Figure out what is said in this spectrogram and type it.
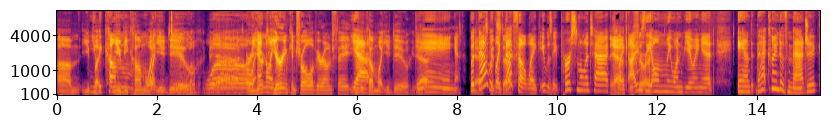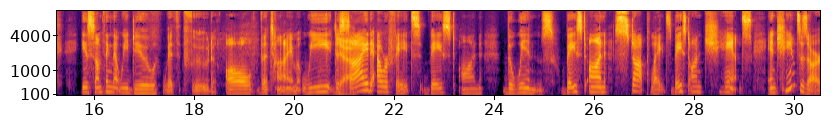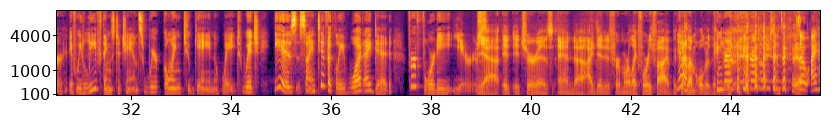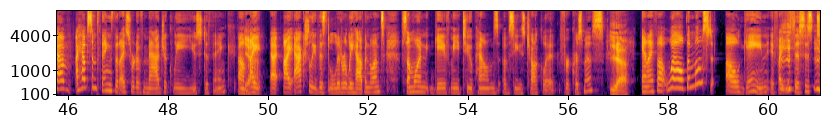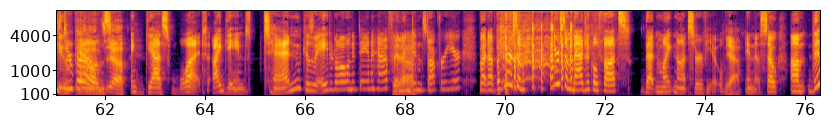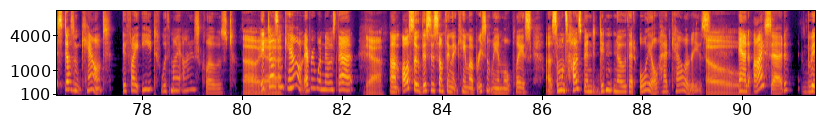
Um, you, You become you become what, what you you do. do. Yeah. Whoa. Or you're like- you're in control of your own fate. You become what you do. Yeah. Dang. But Yeah, that was like stuff. that felt like it was a personal attack. Yeah, like I was the only one viewing it. And that kind of magic is something that we do with food all the time. We decide our fates based on the winds, based on stoplights, based on chance. And chances are, if we leave things to chance, we're going to gain weight, which is scientifically what I did for 40 years. Yeah, it, it sure is. And uh, I did it for more like 45 because Yeah. I'm older than Congrat- you. congratulations. So I have I have some things that I sort of magically used to think. Um, Yeah. I, I I actually this literally happened once. Someone gave me two pounds of See's chocolate for Christmas, yeah. and I thought, well, the most I'll gain if I eat this is It's two, pounds. Yeah. And guess what? I gained. 10 because I ate it all in a day and a half and Yeah. then didn't stop for a year. But uh, but here are some here's some magical thoughts that might not serve you Yeah. in this. So, um, this doesn't count if I eat with my eyes closed. Oh, yeah. It doesn't count. Everyone knows that. Yeah. Um, also, this is something that came up recently in Wolt Place. Uh, someone's husband didn't know that oil had calories. Oh. And I said,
